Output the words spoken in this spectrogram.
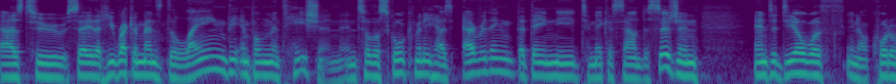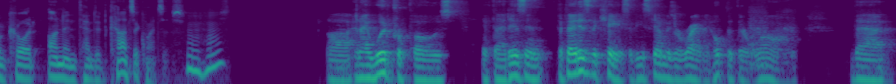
as to say that he recommends delaying the implementation until the school committee has everything that they need to make a sound decision and to deal with, you know, quote unquote, unintended consequences. Mm-hmm. Uh, and I would propose if that isn't, if that is the case, if these families are right, I hope that they're wrong, that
